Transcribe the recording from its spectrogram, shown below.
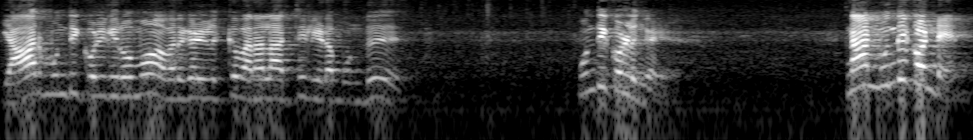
யார் முந்திக் கொள்கிறோமோ அவர்களுக்கு வரலாற்றில் இடம் உண்டு. முந்திக் கொள்ளுங்கள். நான் முந்திக் கொண்டேன்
